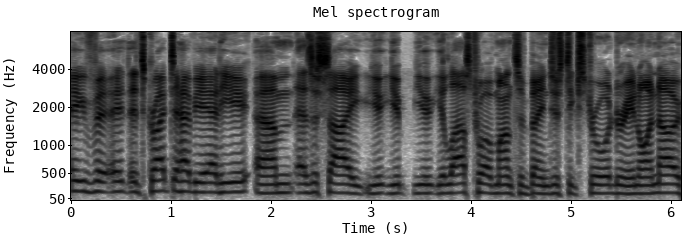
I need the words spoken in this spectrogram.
Eve, it, it's great to have you out here. Um, as I say, you, you, you, your last 12 months have been just extraordinary, and I know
